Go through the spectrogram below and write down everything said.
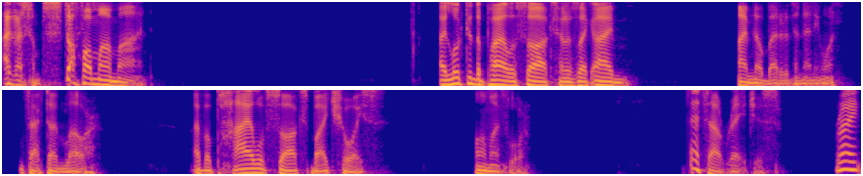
I got some stuff on my mind. I looked at the pile of socks and I was like, I'm I'm no better than anyone. In fact, I'm lower. I have a pile of socks by choice on my floor. That's outrageous, right?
